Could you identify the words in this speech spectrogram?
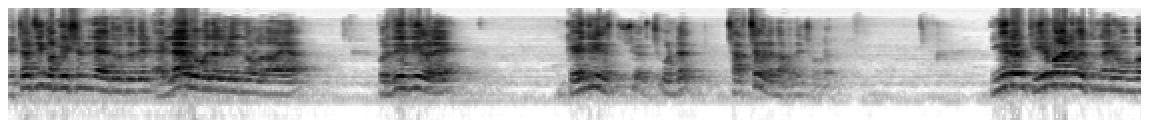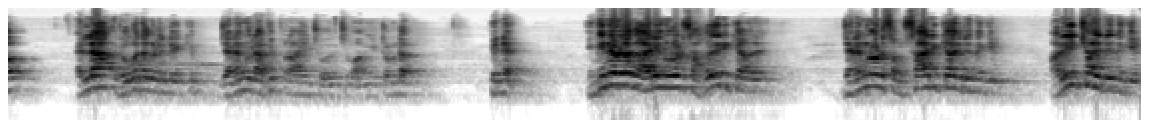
ലിറ്റർജി കമ്മീഷന്റെ നേതൃത്വത്തിൽ എല്ലാ രൂപതകളിൽ നിന്നുള്ളതായ പ്രതിനിധികളെ കേന്ദ്രീകരിച്ചുകൊണ്ട് ചർച്ചകൾ നടന്നിട്ടുണ്ട്. ഇങ്ങനെ ഒരു തീരുമാനം എത്തുന്നതിന് മുമ്പ് എല്ലാ രൂപതകളിലേക്കും ജനങ്ങളുടെ അഭിപ്രായം ചോദിച്ചു വാങ്ങിയിട്ടുണ്ട്. പിന്നെ ഇങ്ങനെയുള്ള കാര്യങ്ങളോട് സഹകരിക്കാതെ ജനങ്ങളോട് സംസാരിക്കാതിരുന്നെങ്കിൽ അറിയിക്കാതിരുന്നെങ്കിൽ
